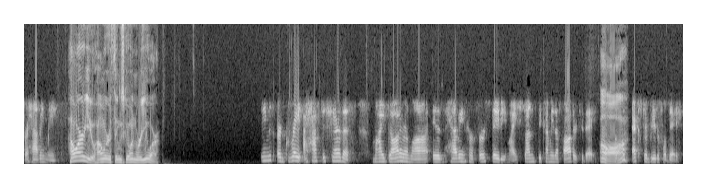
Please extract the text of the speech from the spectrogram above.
for having me. How are you? How are things going where you are? Things are great. I have to share this my daughter-in-law is having her first baby. My son's becoming a father today. Aww, so extra beautiful day.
